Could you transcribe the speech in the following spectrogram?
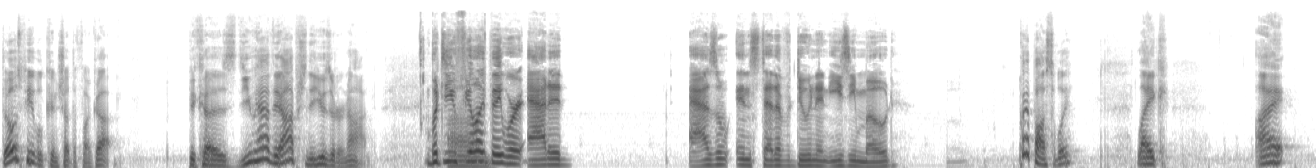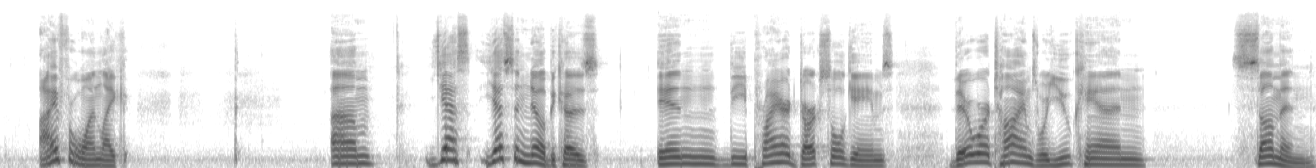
those people can shut the fuck up because you have the option to use it or not. But do you feel Um, like they were added as a, instead of doing an easy mode? Quite possibly. Like I I for one like um yes, yes and no because in the prior Dark Soul games there were times where you can summon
